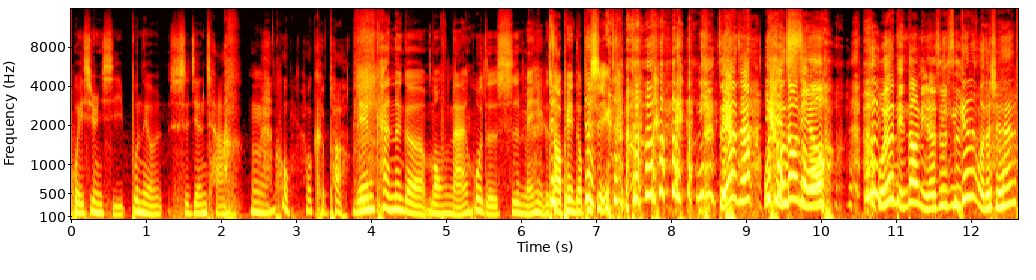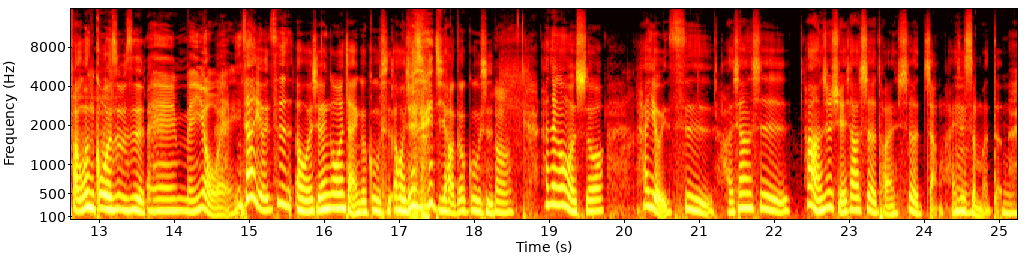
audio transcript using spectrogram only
回讯息不能有时间差，嗯，哦，好可怕，连看那个猛男或者是美女的照片都不行。对对对，你 怎样怎样？我点到你了，我又点到你了，是不是？你跟我的学生访问过是不是？哎，没有哎。你知道有一次，呃，我的学生跟我讲一个故事，哦，我觉得这一集好多故事。嗯，他就跟我说，他有一次好像是。他好像是学校社团社长还是什么的，嗯。嗯、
